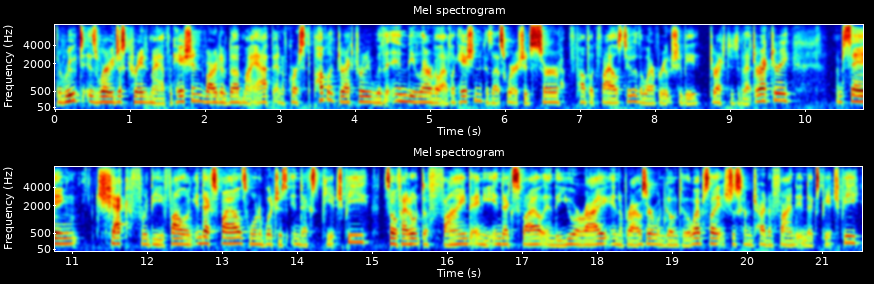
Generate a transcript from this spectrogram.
The root is where we just created my application, var my app, and of course the public directory within the Laravel application, because that's where it should serve public files to. The web root should be directed to that directory. I'm saying check for the following index files, one of which is indexed PHP. So if I don't define any index file in the URI in a browser when going to the website, it's just going to try to find index PHP.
